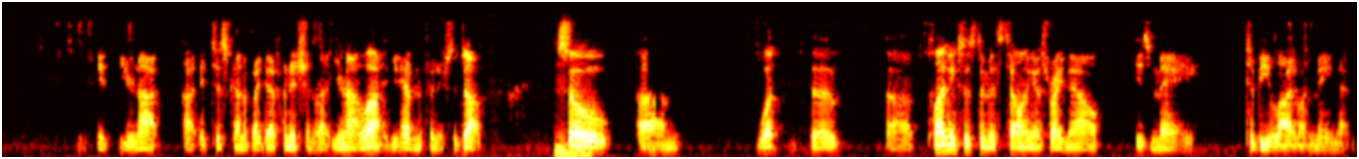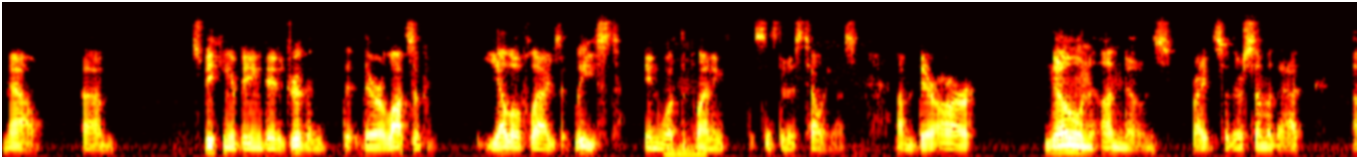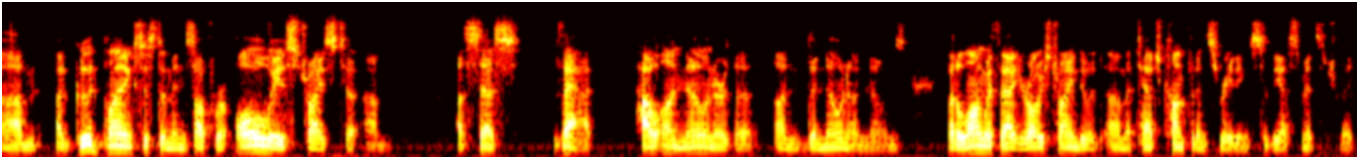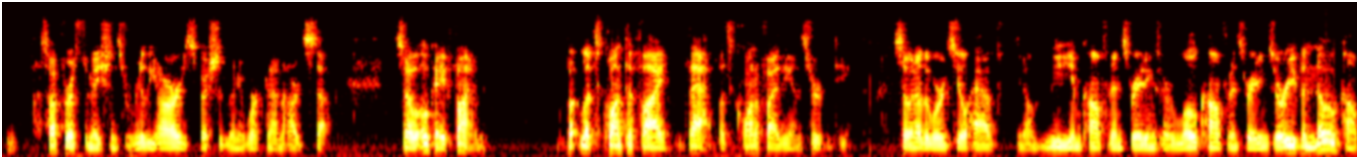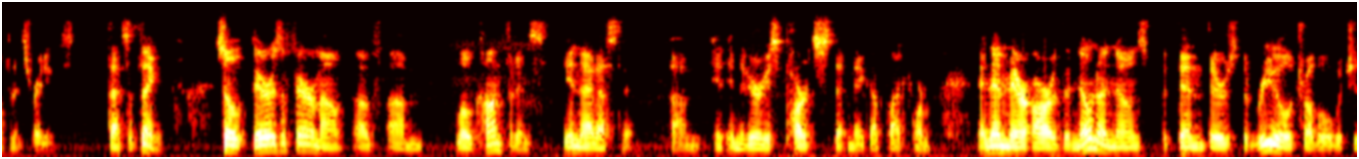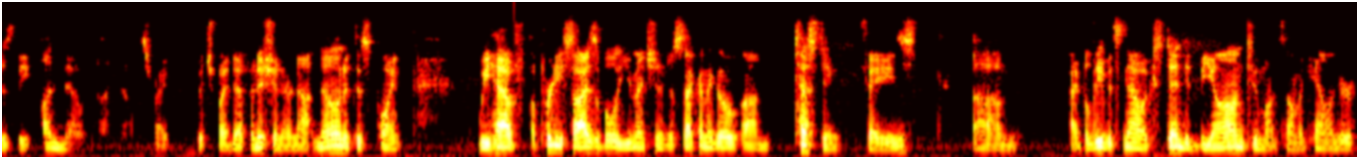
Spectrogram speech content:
it, you're not. Uh, it's just kind of by definition, right? You're not live. You haven't finished the job. So, um, what the uh, planning system is telling us right now is May to be live on mainnet. Now, um, speaking of being data driven, th- there are lots of yellow flags at least in what the Mhm. planning system is telling us. Um, there are known unknowns, right? So there's some of that. Um, a good planning system in software always tries to um, assess that. How unknown are the un, the known unknowns? But along with that, you're always trying to um, attach confidence ratings to the estimates that you're making. Software estimation is really hard, especially when you're working on hard stuff. So, okay, fine. But let's quantify that. Let's quantify the uncertainty. So, in other words, you'll have you know medium confidence ratings or low confidence ratings or even no confidence ratings. That's a thing. So there is a fair amount of um, low confidence in that estimate um, in, in the various parts that make up platform. And then there are the known unknowns, but then there's the real trouble, which is the unknown unknowns, right? Which by definition are not known at this point. We have a pretty sizable, you mentioned it a second ago, um, testing phase. Um, I believe it's now extended beyond two months on the calendar.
